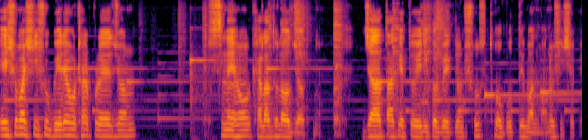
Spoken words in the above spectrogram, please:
এই সময় শিশু বেড়ে ওঠার প্রয়োজন স্নেহ, খেলাধুলা ও যত্ন, যা তাকে তৈরি করবে একজন সুস্থ ও বুদ্ধিমান মানুষ হিসেবে।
